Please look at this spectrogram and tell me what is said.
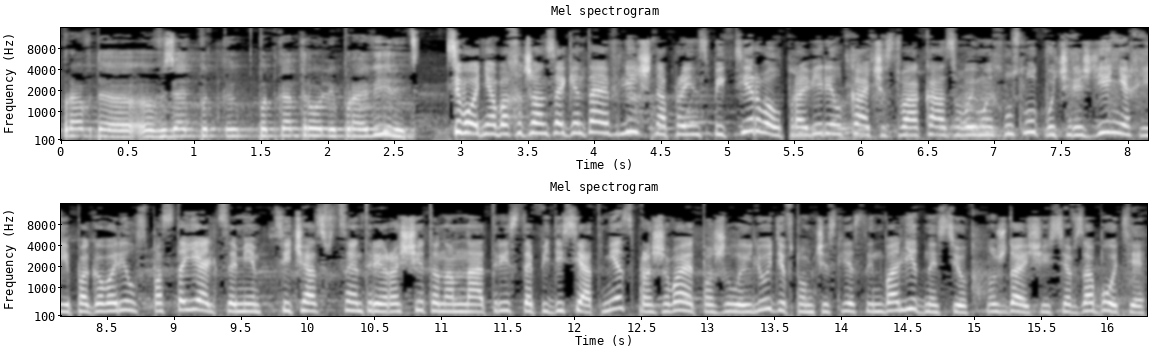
правда, взять под, под контроль и проверить. Сегодня Бахаджан Сагентаев лично проинспектировал, проверил качество оказываемых услуг в учреждениях и поговорил с постояльцами. Сейчас в центре, рассчитанном на 350 мест, проживают пожилые люди, в том числе с инвалидностью, нуждающиеся в заботе.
